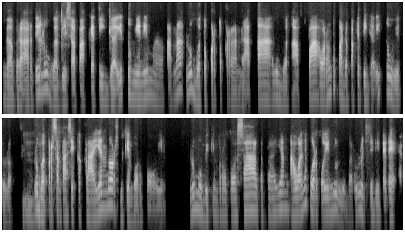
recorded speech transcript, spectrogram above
nggak berarti lu nggak bisa pakai tiga itu minimal karena lu buat tuker-tukeran data, lu buat apa, orang tuh pada pakai tiga itu gitu loh. Lu buat presentasi ke klien lu harus bikin PowerPoint. Lu mau bikin proposal ke klien, awalnya PowerPoint dulu, baru lu jadi PDF.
